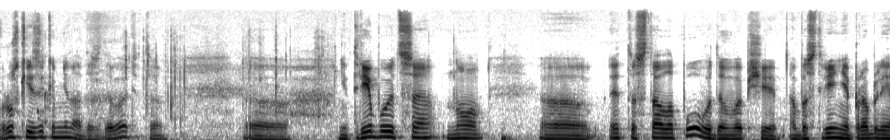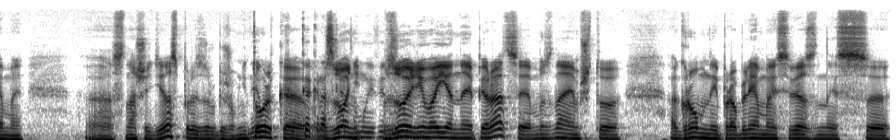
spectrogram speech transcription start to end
русский язык им не надо сдавать, это э, не требуется, но э, это стало поводом вообще обострения проблемы э, с нашей диаспорой за рубежом. Не Я только как в, зоне, в зоне военной операции, мы знаем, что огромные проблемы связаны с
